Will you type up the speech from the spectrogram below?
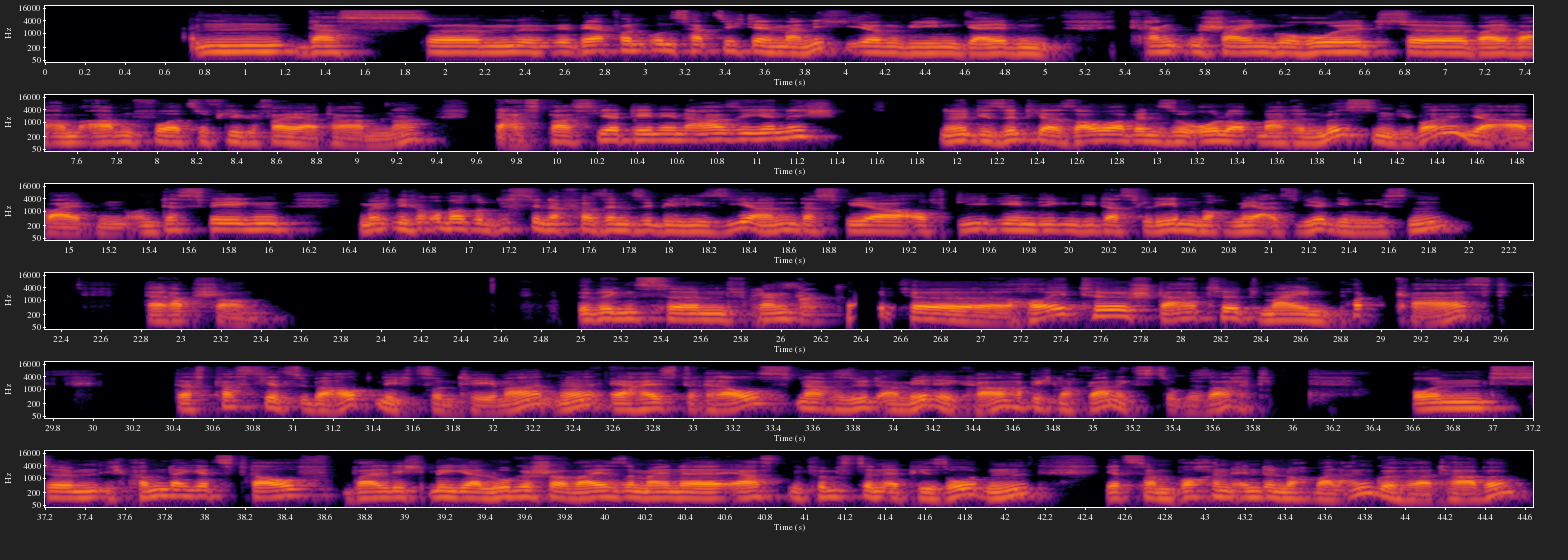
Das, ähm, wer von uns hat sich denn mal nicht irgendwie einen gelben Krankenschein geholt, äh, weil wir am Abend vorher zu viel gefeiert haben? Ne? Das passiert denen in Asien nicht. Ne? Die sind ja sauer, wenn sie Urlaub machen müssen. Die wollen ja arbeiten. Und deswegen möchte ich auch immer so ein bisschen dafür sensibilisieren, dass wir auf diejenigen, die das Leben noch mehr als wir genießen, herabschauen. Übrigens, ähm, Frank, heute, heute startet mein Podcast das passt jetzt überhaupt nicht zum Thema. Ne? Er heißt Raus nach Südamerika, habe ich noch gar nichts zu gesagt. Und ähm, ich komme da jetzt drauf, weil ich mir ja logischerweise meine ersten 15 Episoden jetzt am Wochenende nochmal angehört habe.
